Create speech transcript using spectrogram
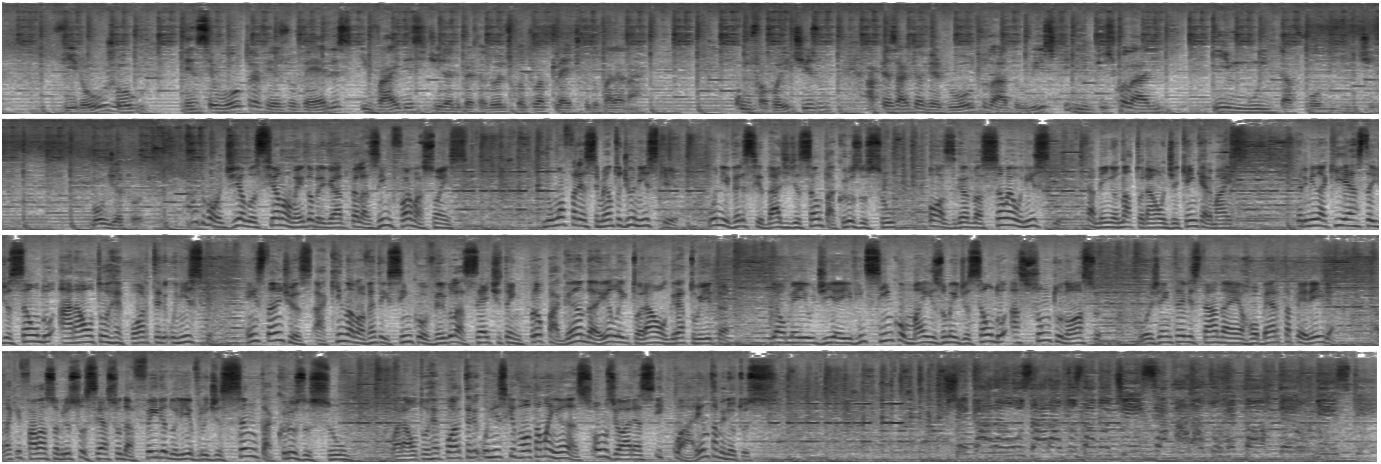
virou o jogo, venceu outra vez o Vélez e vai decidir a Libertadores contra o Atlético do Paraná. Com favoritismo, apesar de haver do outro lado Luiz Felipe Scolari e muita fome de título. Bom dia a todos. Muito bom dia, Luciano Almeida. Obrigado pelas informações. Num oferecimento de Unisque, Universidade de Santa Cruz do Sul, pós-graduação é Unisque, caminho natural de quem quer mais. Termina aqui esta edição do Arauto Repórter Unisque. Em instantes, aqui na 95,7 tem propaganda eleitoral gratuita. E ao meio-dia e 25, mais uma edição do Assunto Nosso. Hoje a entrevistada é Roberta Pereira, ela que fala sobre o sucesso da Feira do Livro de Santa Cruz do Sul. O Arauto Repórter Unisque volta amanhã às 11 horas e 40 minutos. Chegaram os arautos da notícia, Arauto Repórter Unisque.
